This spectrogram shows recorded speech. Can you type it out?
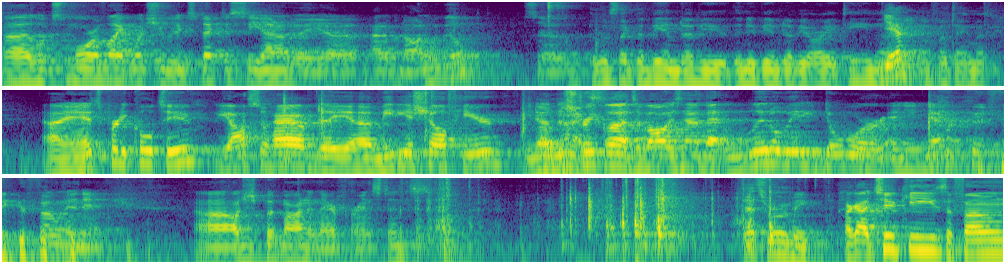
Uh, it looks more of like what you would expect to see out of a uh, out of an automobile. So It looks like the BMW, the new BMW R18 uh, Yeah. infotainment. Uh, and it's pretty cool too. You also have the uh, media shelf here. You know, Oh, the nice. street glides have always had that little bitty door, and you never could fit your phone in it. Uh, I'll just put mine in there, for instance. That's roomy. I got two keys, a phone,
